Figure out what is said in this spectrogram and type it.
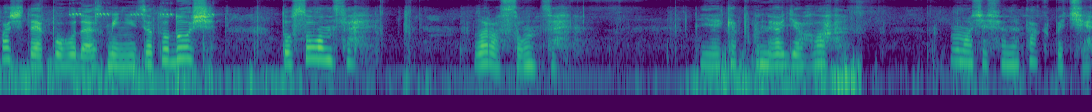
Бачите, як погода змінюється. То дощ, то сонце. Зараз сонце. Я й кепку не одягла. Ну, наче ще не так пече.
